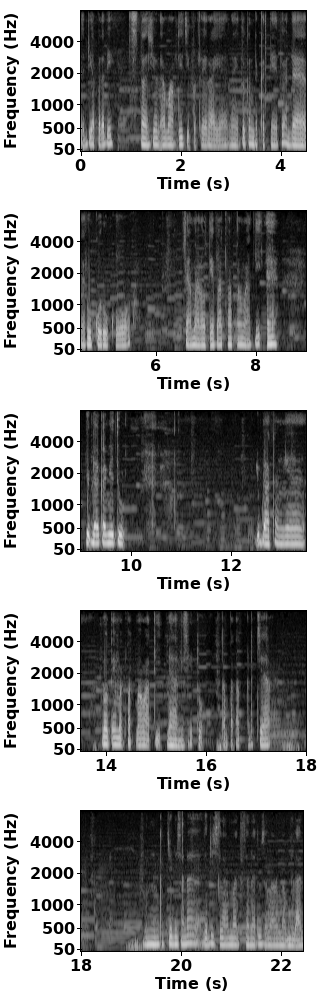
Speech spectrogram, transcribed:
Jadi apa tadi? Stasiun MRT Cipete Raya. Nah itu kan dekatnya itu ada ruko-ruko sama Lotte Fatmawati eh di belakang itu. Di belakangnya Lotte Fatmawati. Nah di situ. Tempat aku kerja. Hmm, kerja di sana. Jadi selama di sana itu selama lima bulan.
